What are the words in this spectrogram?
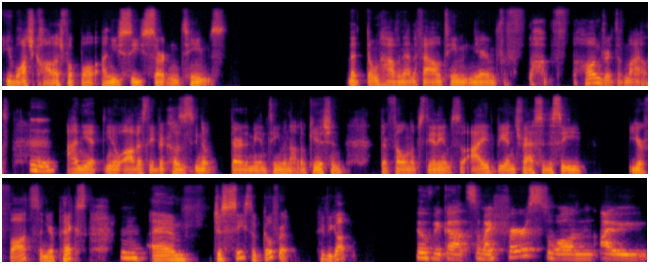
you watch college football and you see certain teams that don't have an NFL team near them for f- hundreds of miles. Mm. and yet you know obviously because you know they're the main team in that location they're filling up stadiums. So i'd be interested to see your thoughts and your picks Mm. um just see so go for it who have you got Who have we got? So my first one, I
